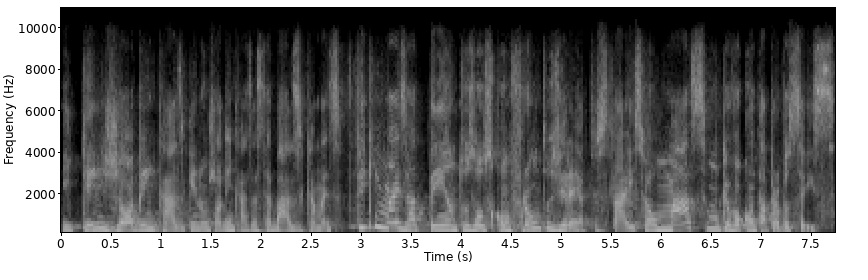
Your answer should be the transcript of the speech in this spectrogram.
e quem joga em casa, quem não joga em casa, essa é básica, mas fiquem mais atentos aos confrontos diretos, tá? Isso é o máximo que eu vou contar para vocês.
